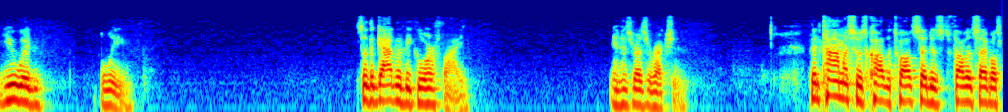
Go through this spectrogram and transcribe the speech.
you would believe. So that God would be glorified in his resurrection. Then Thomas, who was called the twelve, said to his fellow disciples,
